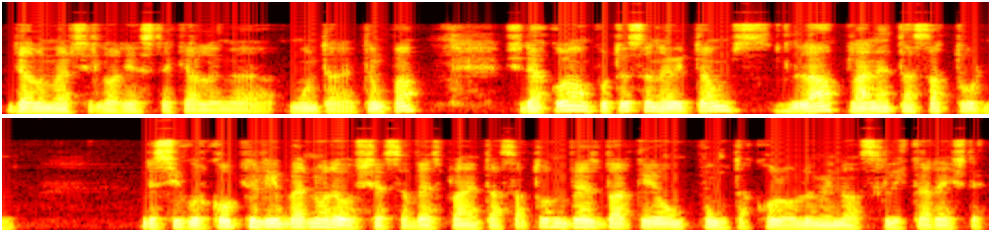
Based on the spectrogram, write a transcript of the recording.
dealul Mercilor este chiar lângă muntele Tâmpa, și de acolo am putut să ne uităm la planeta Saturn. Desigur, cu ochiul liber nu reușești să vezi planeta Saturn, vezi doar că e un punct acolo luminos, licărește.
